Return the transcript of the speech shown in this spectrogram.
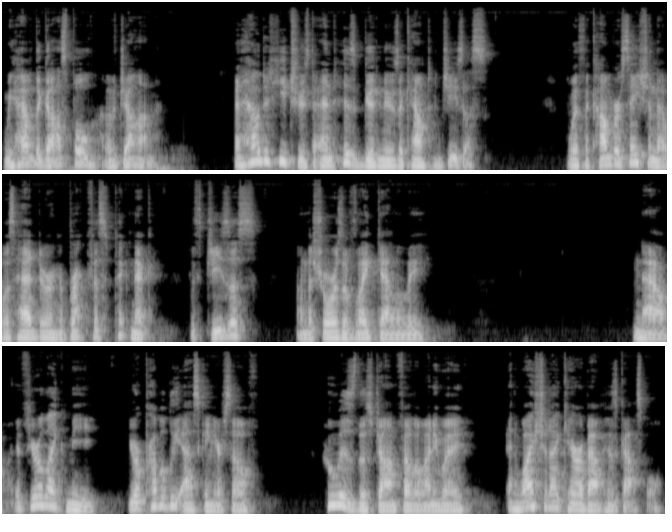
we have the Gospel of John. And how did he choose to end his good news account of Jesus? With a conversation that was had during a breakfast picnic with Jesus on the shores of Lake Galilee. Now, if you're like me, you are probably asking yourself, who is this John fellow anyway, and why should I care about his gospel?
